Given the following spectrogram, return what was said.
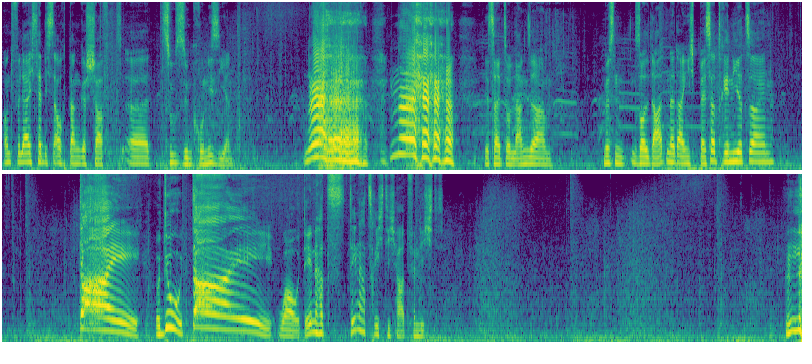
Und vielleicht hätte ich es auch dann geschafft, äh, zu synchronisieren. Ihr seid so langsam. Müssen Soldaten nicht eigentlich besser trainiert sein? Die! Und du, die! Wow, den hat's, den hat's richtig hart vernichtet. I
